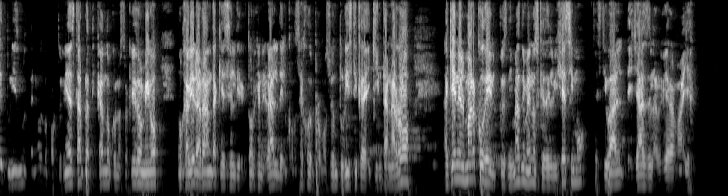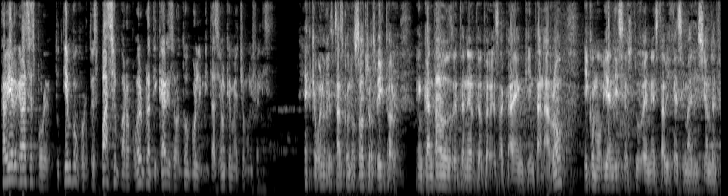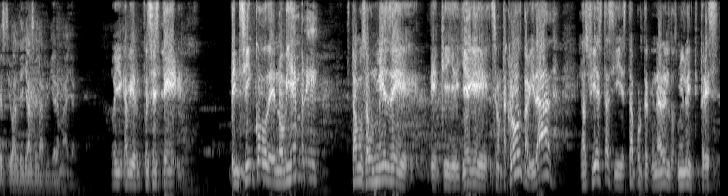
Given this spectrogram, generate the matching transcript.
El turismo, tenemos la oportunidad de estar platicando con nuestro querido amigo don Javier Aranda, que es el director general del Consejo de Promoción Turística de Quintana Roo, aquí en el marco del, pues ni más ni menos que del vigésimo Festival de Jazz de la Riviera Maya. Javier, gracias por tu tiempo, por tu espacio para poder platicar y sobre todo por la invitación que me ha hecho muy feliz. Qué bueno que estás con nosotros, Víctor. Encantados de tenerte otra vez acá en Quintana Roo y como bien dices tú en esta vigésima edición del Festival de Jazz de la Riviera Maya. Oye, Javier, pues este 25 de noviembre, estamos a un mes de, que llegue Santa Claus, Navidad, las fiestas y está por terminar el 2023.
